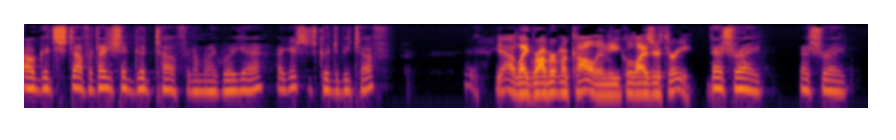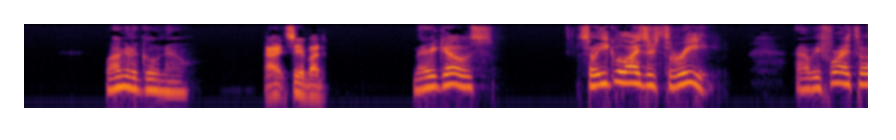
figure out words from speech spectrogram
Oh, good stuff. I thought you said good tough. And I'm like, well, yeah, I guess it's good to be tough. Yeah, like Robert McCall in The Equalizer 3. That's right. That's right. Well, I'm going to go now. All right, see you, bud. There he goes. So Equalizer 3. Now, before I throw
